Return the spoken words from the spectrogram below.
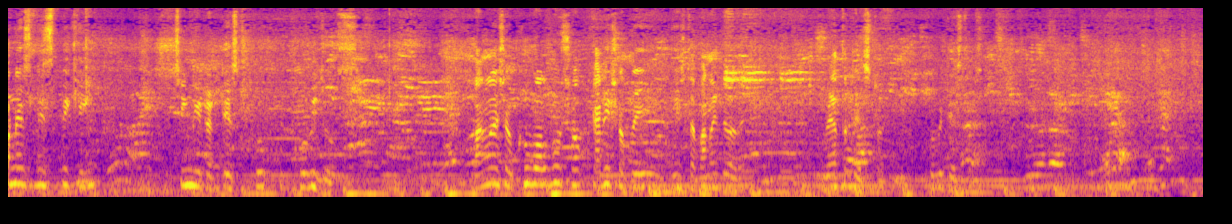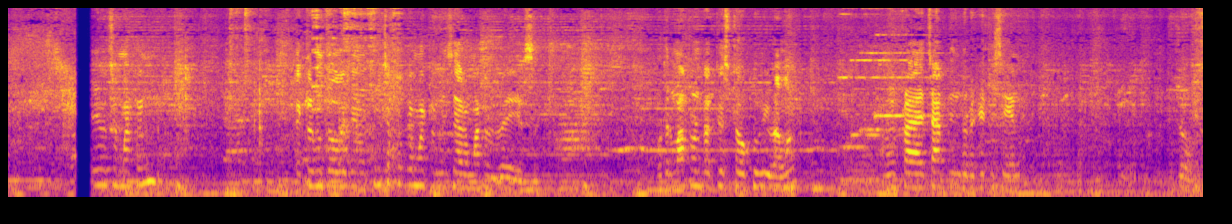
অনেস্টলি স্পিকিং চিংড়িটার টেস্ট খুব খুবই জোস। বাংলাদেশে খুব অল্প সব কারি সব এই জিনিসটা বানাইতে পারে। এত টেস্ট হয়, খুবই টেস্ট হয়। এই হচ্ছে মাটন একটার মধ্যে অলরেডি তিন চার টাকা মাটন নিয়েছি আর মাটন রয়ে গেছে। ওদের মাটনটার টেস্টটাও খুবই ভালো। আমি প্রায় চার দিন ধরে এনে জোস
